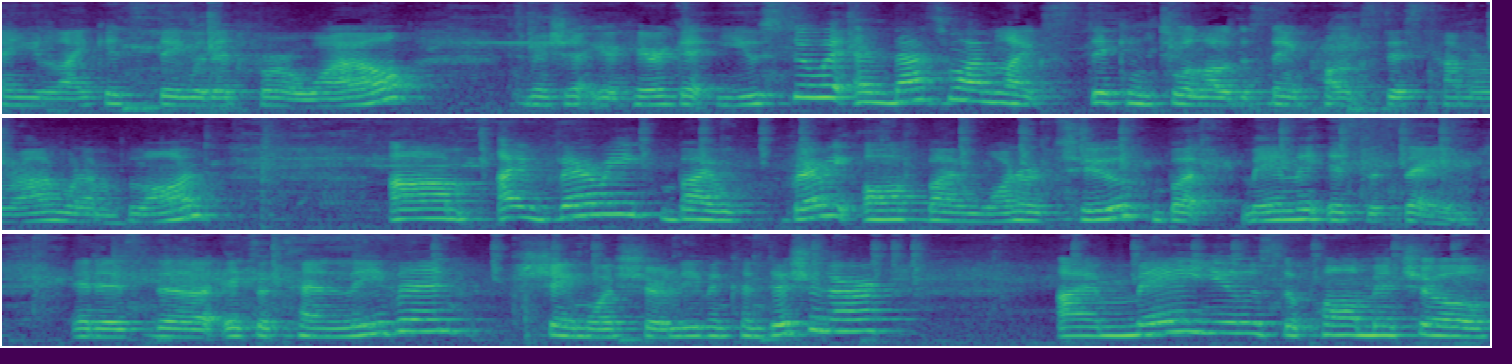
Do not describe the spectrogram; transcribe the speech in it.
and you like it, stay with it for a while to make sure that your hair get used to it. And that's why I'm like sticking to a lot of the same products this time around when I'm blonde. Um, I vary by very off by one or two, but mainly it's the same. It is the It's a 10 leave-in, Shea Moisture leave-in conditioner. I may use the Paul Mitchell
